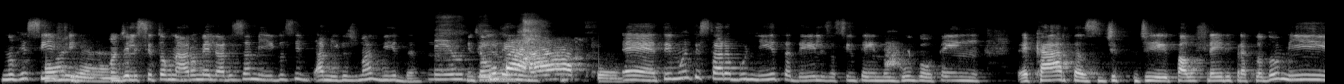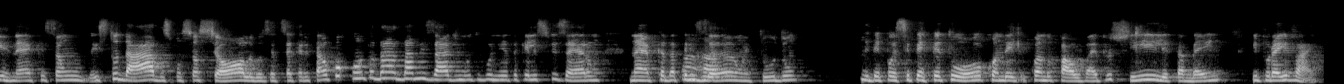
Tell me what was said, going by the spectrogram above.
no Recife, Olha. onde eles se tornaram melhores amigos e amigos de uma vida. Meu então, Deus, tem, é, tem muita história bonita deles, assim, tem no Google tem é, cartas de, de Paulo Freire para Clodomir, né, que são estudados por sociólogos, etc. e tal, por conta da, da amizade muito bonita que eles fizeram na época da prisão uhum. e tudo. E depois se perpetuou quando, ele, quando Paulo vai para o Chile também, e por aí vai.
